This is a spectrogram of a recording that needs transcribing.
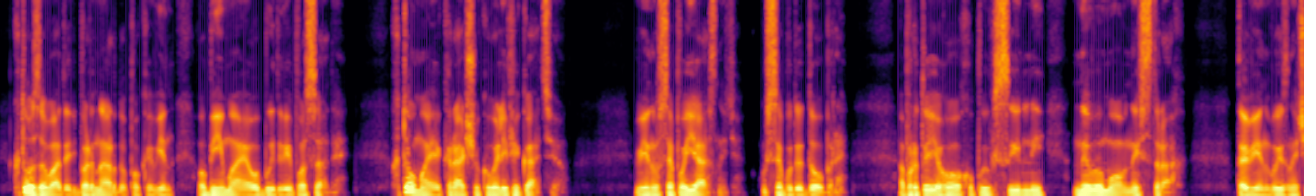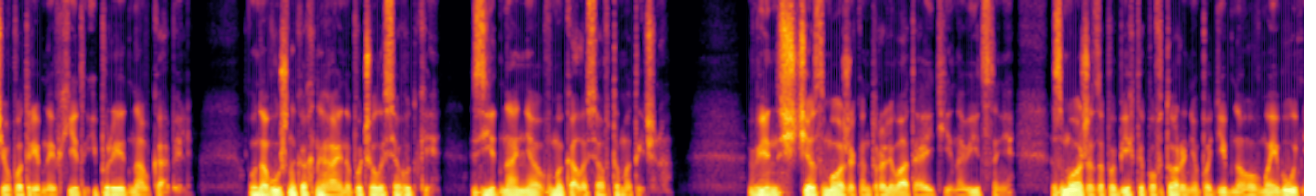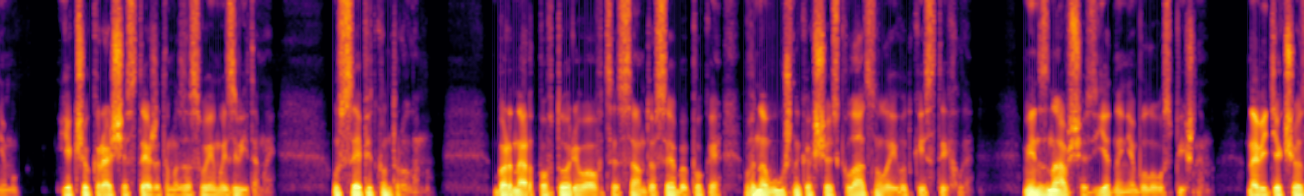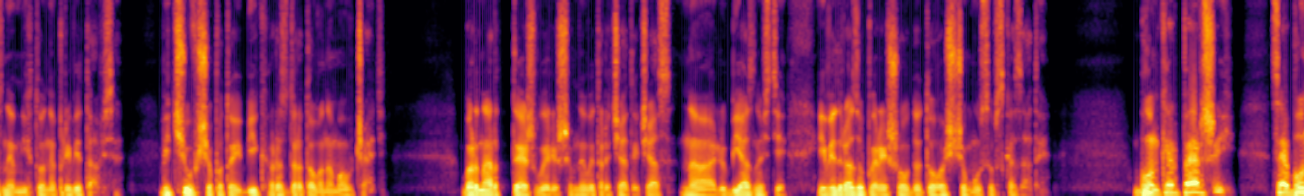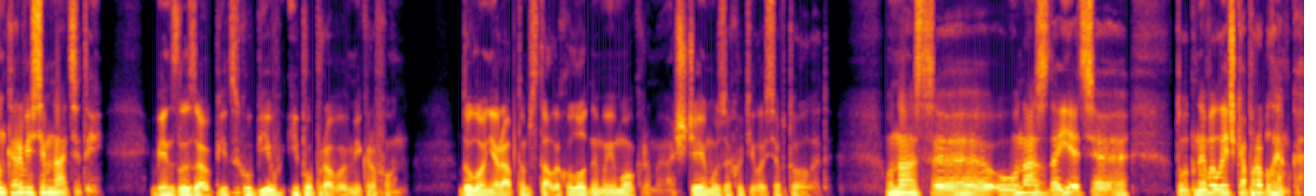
Хто завадить Бернарду, поки він обіймає обидві посади? Хто має кращу кваліфікацію? Він усе пояснить, усе буде добре. А проте його охопив сильний, невимовний страх. Та він визначив потрібний вхід і приєднав кабель. У навушниках негайно почалися гудки. З'єднання вмикалося автоматично. Він ще зможе контролювати IT на відстані, зможе запобігти повторенню подібного в майбутньому, якщо краще стежитиме за своїми звітами. Усе під контролем. Бернард повторював це сам до себе, поки в навушниках щось клацнуло і гудки стихли. Він знав, що з'єднання було успішним, навіть якщо з ним ніхто не привітався. Відчув, що по той бік роздратовано мовчать. Бернард теж вирішив не витрачати час на люб'язності і відразу перейшов до того, що мусив сказати. Бункер перший, це бункер вісімнадцятий. Він злизав під з губів і поправив мікрофон. Долоні раптом стали холодними і мокрими, а ще йому захотілося в туалет. У нас, е, у нас, здається, е, тут невеличка проблемка.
